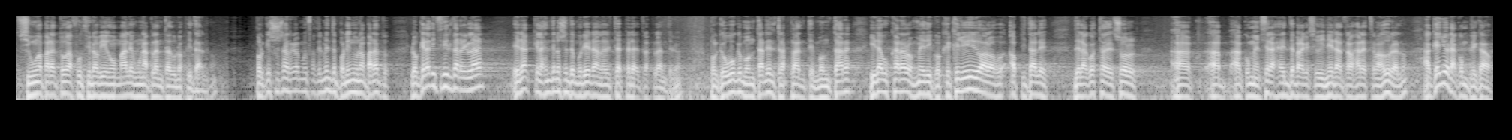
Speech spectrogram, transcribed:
si un aparato ha funcionado bien o mal en una planta de un hospital? Porque eso se arregla muy fácilmente poniendo un aparato. Lo que era difícil de arreglar era que la gente no se te muriera en la lista de espera de trasplante, ¿no? Porque hubo que montar el trasplante, montar, ir a buscar a los médicos. Que es que yo he ido a los hospitales de la Costa del Sol a, convencer a gente para que se viniera a trabajar a Extremadura, ¿no? Aquello era complicado.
